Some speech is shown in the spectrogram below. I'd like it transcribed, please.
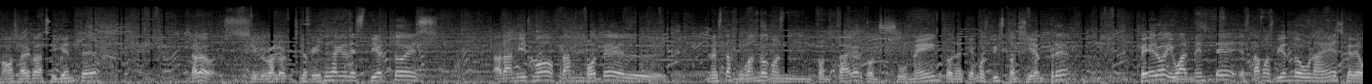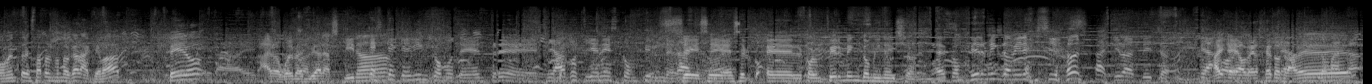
Vamos a ver con la siguiente. Claro, si lo, lo que dices aquí es cierto es. Ahora mismo Fran Bottle no está jugando con, con Tiger, con su main, con el que hemos visto siempre. Pero igualmente estamos viendo una es que de momento le está plantando cara a Kebab. Pero. Claro, vuelve a enviar a esquina. Es que Kevin, como te entre, si algo tienes, confirm de Sí, daño, sí, es el, el Confirming Domination. El confirming domination, aquí lo has dicho. Mira, Ay, oh, eh, overhead otra vez. Lo mata,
